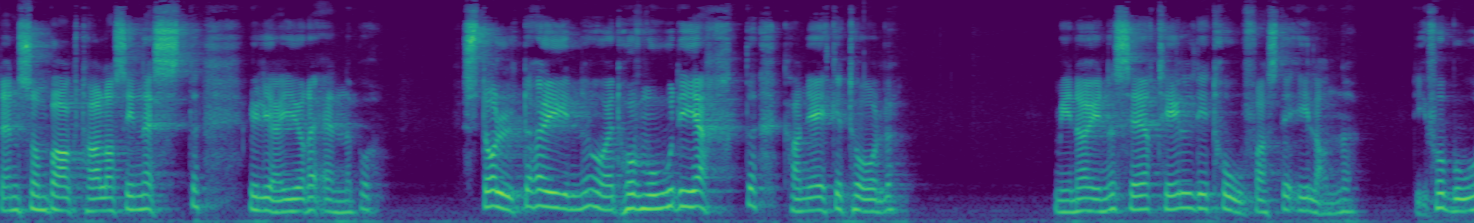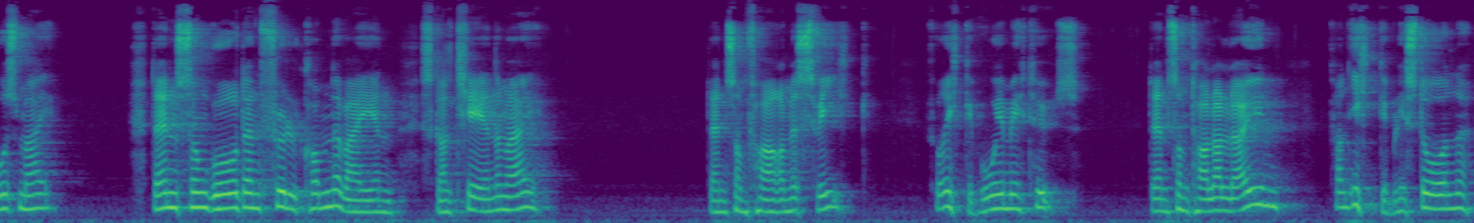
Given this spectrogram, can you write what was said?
Den som baktaler sin neste, vil jeg gjøre ende på. Stolte øyne og et hovmodig hjerte kan jeg ikke tåle. Mine øyne ser til de trofaste i landet, de får bo hos meg. Den som går den fullkomne veien, skal tjene meg. Den som farer med svik, får ikke bo i mitt hus. Den som taler løgn, kan ikke bli stående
